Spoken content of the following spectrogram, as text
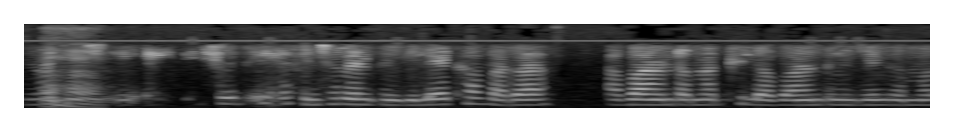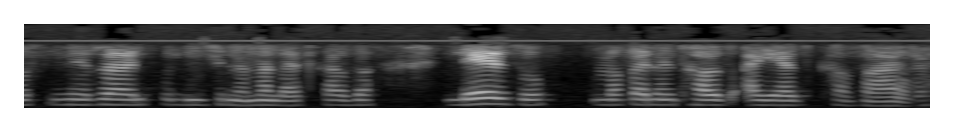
Not i- i- should i-life insurance ngile covera abantu amaphilo abantu njengama-funeral policy nama-life cover. Lezo ama-finance house ayazikhavara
